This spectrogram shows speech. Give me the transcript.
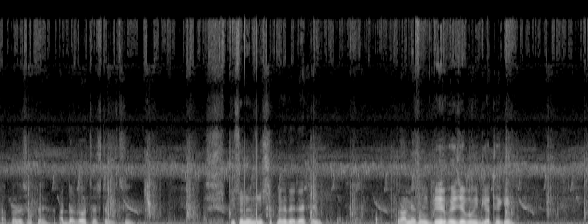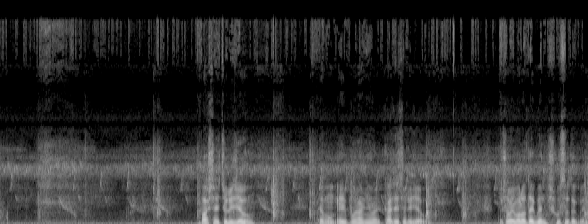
আপনাদের সাথে আড্ডা দেওয়ার চেষ্টা করছি। পিছনের জিনিস আপনাকে দেখাই। তো আমি এখন বের হয়ে যাব ঈদগাহ থেকে। বাসায় চলে যাব এবং এরপর আমি আমার কাজে চলে যাব। তো সবাই ভালো থাকবেন, সুস্থ থাকবেন।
